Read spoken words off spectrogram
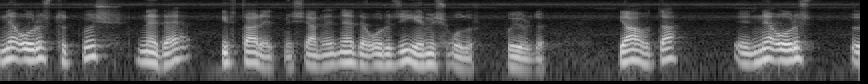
ne oruç tutmuş ne de iftar etmiş yani ne de orucu yemiş olur buyurdu. Yahut da e, ne oruç e,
